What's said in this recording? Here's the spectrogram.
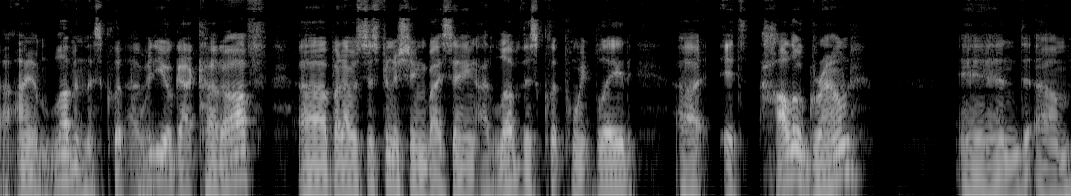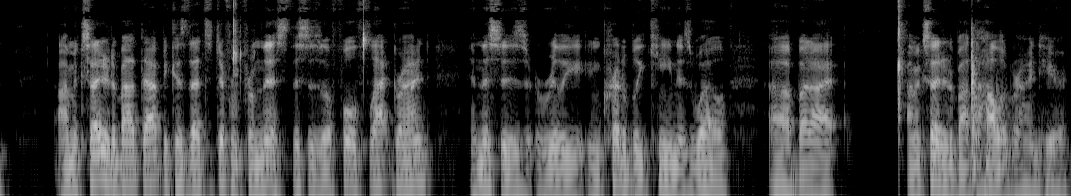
Uh, I am loving this clip point. video got cut off, uh, but I was just finishing by saying I love this clip point blade. Uh, it's hollow ground, and um, I'm excited about that because that's different from this. This is a full flat grind, and this is really incredibly keen as well. Uh, but I, I'm excited about the hollow grind here.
